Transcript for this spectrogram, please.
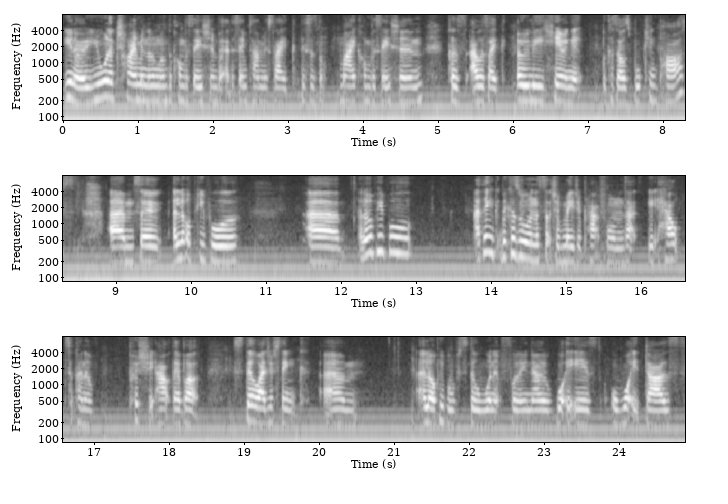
you know, you want to chime in along the conversation, but at the same time, it's like this is not my conversation because I was like only hearing it because I was walking past. Um, so a lot of people, uh, a lot of people, I think because we are on a, such a major platform that it helped to kind of push it out there, but still, I just think. Um, a lot of people still wouldn't fully know what it is or what it does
